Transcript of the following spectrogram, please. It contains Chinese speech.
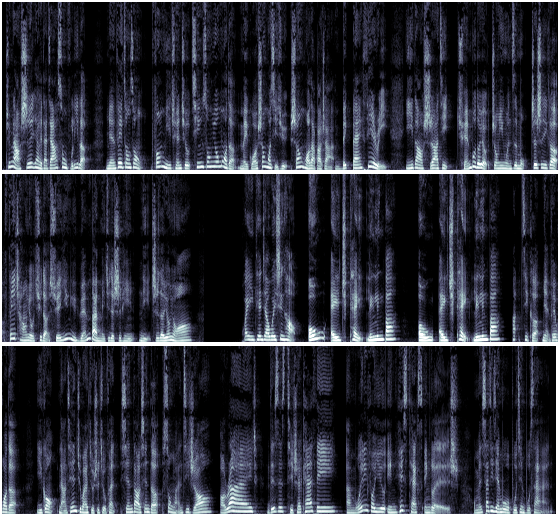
，Jimmy 老师要给大家送福利了，免费赠送风靡全球、轻松幽默的美国生活喜剧《生活大爆炸》（Big Bang Theory） 一到十二季，全部都有中英文字幕。这是一个非常有趣的学英语原版美剧的视频，你值得拥有哦。欢迎添加微信号。O H K 零零八 O H K 零零八即可免费获得，一共两千九百九十九份，先到先得，送完即止哦。All right, this is Teacher Kathy. I'm waiting for you in His Text English. 我们下期节目不见不散。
